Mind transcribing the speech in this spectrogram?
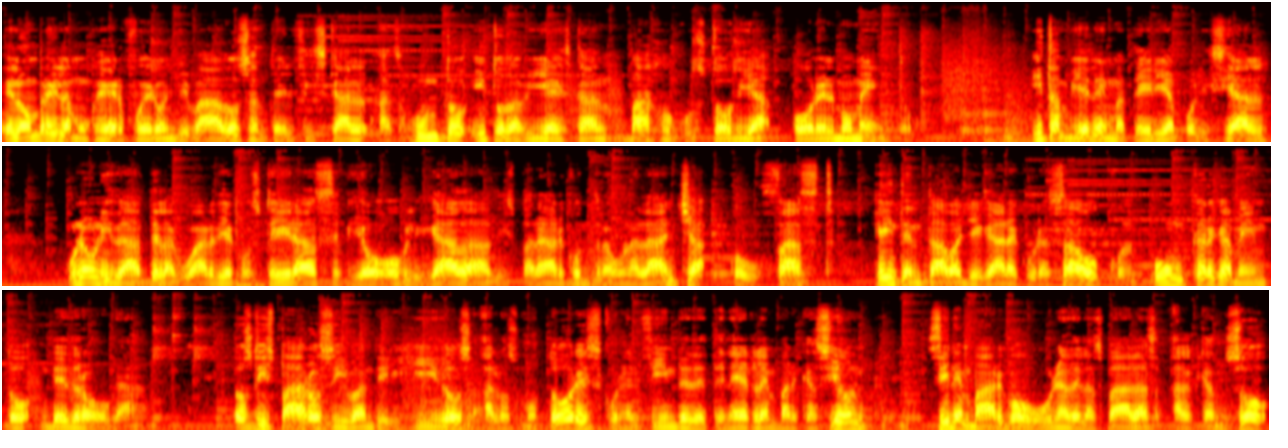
El hombre y la mujer fueron llevados ante el fiscal adjunto y todavía están bajo custodia por el momento. Y también en materia policial, una unidad de la Guardia Costera se vio obligada a disparar contra una lancha Go Fast que intentaba llegar a Curazao con un cargamento de droga. Los disparos iban dirigidos a los motores con el fin de detener la embarcación. Sin embargo, una de las balas alcanzó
